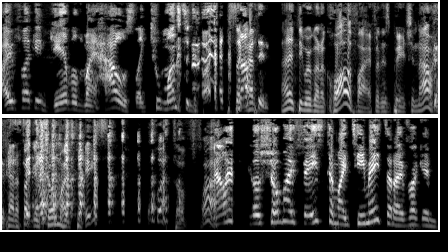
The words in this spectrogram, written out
I fucking gambled my house like two months ago. I had It's like, I, nothing. I didn't think we were going to qualify for this bitch, and now I got to fucking show my face. What the fuck? now I have to go show my face to my teammates that I fucking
